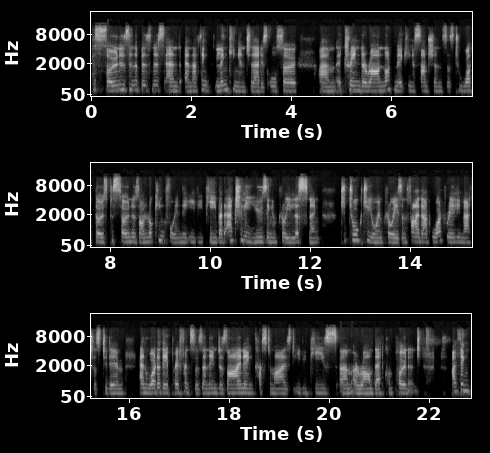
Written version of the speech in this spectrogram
personas in the business and and i think linking into that is also um, a trend around not making assumptions as to what those personas are looking for in their evp but actually using employee listening to talk to your employees and find out what really matters to them and what are their preferences and then designing customized evps um, around that component I think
